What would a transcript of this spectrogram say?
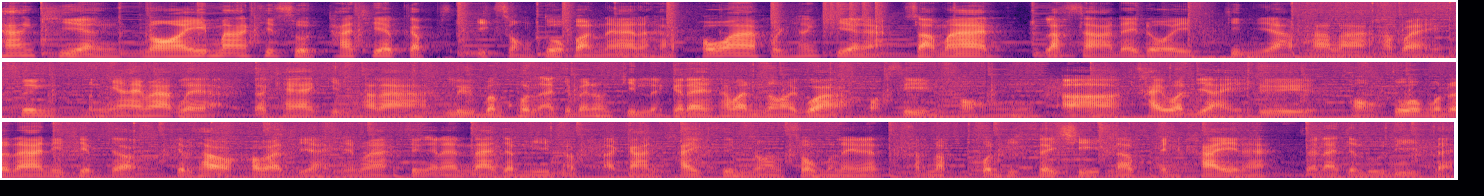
ข้างเคียงน้อยมากที่สุดถ้าเทียบกับอีก 2 ตัวก่อนหน้านะครับ เพราะว่าผลข้างเคียงอะสามารถรักษาได้โดยกินยาพาราเข้าไป ซึ่งมันง่ายมากเลยอะก็แค่กินพารา หรือบางคนอาจจะไม่ต้องกินเลยก็ได้ ถ้ามันน้อยกว่าวัคซีนของอไข้หวัดใหญ่คือของตัวโมเดอร์นานี่เทียบเท่าเทียบเท่ากับข้หวัดใหญ่ใช่ไหมซึ่งอันนั้นน่าจะมีแบบอาการไข้ขึ้นนอนสมอะไรนะสำหรับคนที่เคยฉีดแล้วเป็นไข้นะก็น่าจะรู้ดีแต่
